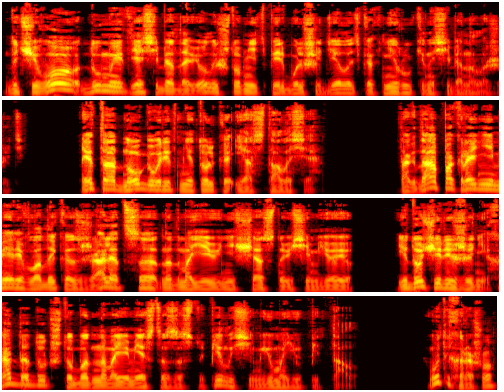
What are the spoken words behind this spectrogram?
до чего, думает, я себя довел, и что мне теперь больше делать, как не руки на себя наложить? Это одно, говорит, мне только и осталось. Тогда, по крайней мере, владыка сжалятся над моею несчастную семьей, и дочери жениха дадут, чтобы он на мое место заступил и семью мою питал. Вот и хорошо.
